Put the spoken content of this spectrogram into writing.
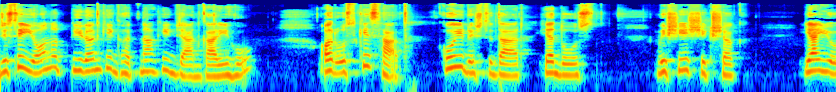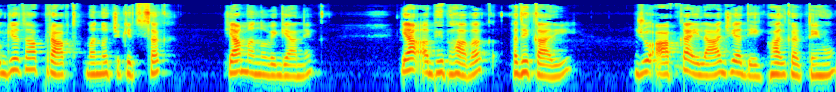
जिसे यौन उत्पीड़न की घटना की जानकारी हो, और उसके साथ कोई रिश्तेदार या दोस्त, विशेष शिक्षक या योग्यता प्राप्त मनोचिकित्सक या मनोवैज्ञानिक या अभिभावक अधिकारी जो आपका इलाज या देखभाल करते हों,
